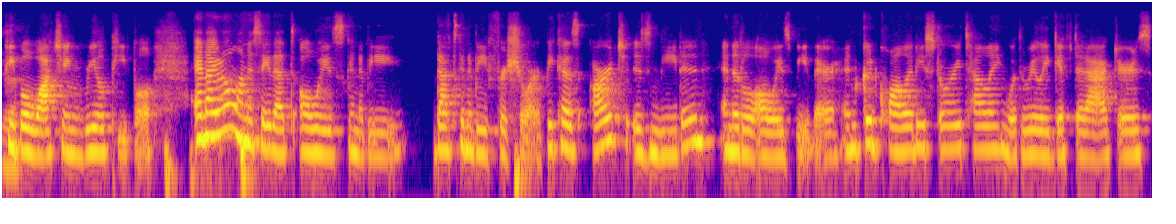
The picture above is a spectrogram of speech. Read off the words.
yeah. people watching real people. And i don't want to say that's always going to be that's going to be for sure because art is needed and it'll always be there. And good quality storytelling with really gifted actors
